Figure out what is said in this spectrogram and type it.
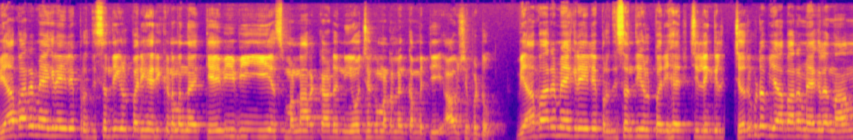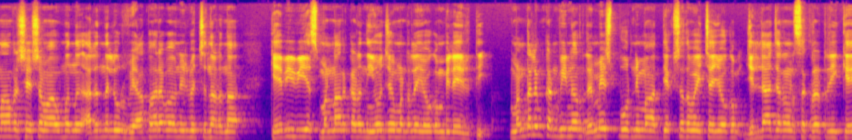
വ്യാപാര മേഖലയിലെ പ്രതിസന്ധികൾ പരിഹരിക്കണമെന്ന് K V V E S Mannarkkad നിയോജക മണ്ഡലം കമ്മിറ്റി ആവശ്യപ്പെട്ടു. വ്യാപാര മേഖലയിലെ പ്രതിസന്ധികൾ പരിഹരിച്ചില്ലെങ്കിൽ ചെറുകിട വ്യാപാര മേഖല നാമാവശേഷമാവുമെന്ന് അലനല്ലൂർ വ്യാപാര ഭവനിൽ വെച്ച് നടന്ന K V V S Mannarkkad നിയോജക മണ്ഡല യോഗം വിലയിരുത്തി. മണ്ഡലം കൺവീനർ രമേശ് പൂർണിമ അധ്യക്ഷത വഹിച്ച യോഗം ജില്ലാ general secretary K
